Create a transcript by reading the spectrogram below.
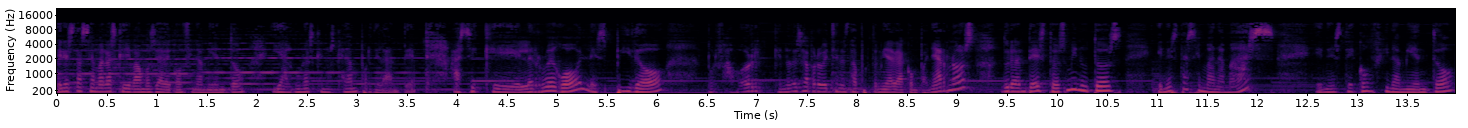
en estas semanas que llevamos ya de confinamiento y algunas que nos quedan por delante. Así que les ruego, les pido por favor, que no desaprovechen esta oportunidad de acompañarnos durante estos minutos, en esta semana más, en este confinamiento,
